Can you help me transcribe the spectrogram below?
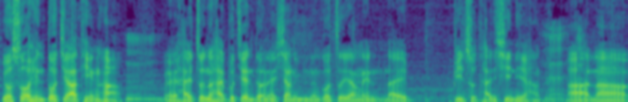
有时候很多家庭哈，嗯，呃，还真的还不见得呢，像你们能够这样呢来彼此谈信仰啊，那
